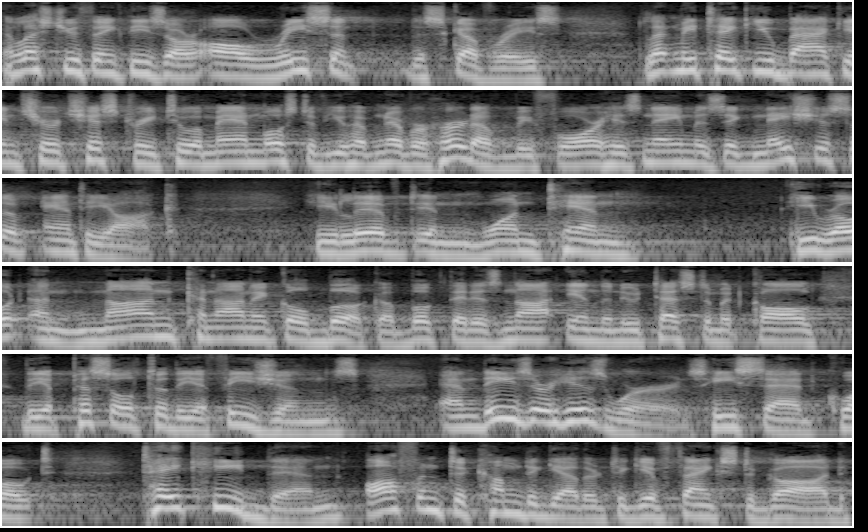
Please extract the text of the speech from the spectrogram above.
Unless you think these are all recent discoveries, let me take you back in church history to a man most of you have never heard of before. His name is Ignatius of Antioch. He lived in 110 he wrote a non canonical book, a book that is not in the New Testament called the Epistle to the Ephesians. And these are his words. He said, quote, Take heed then, often to come together to give thanks to God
